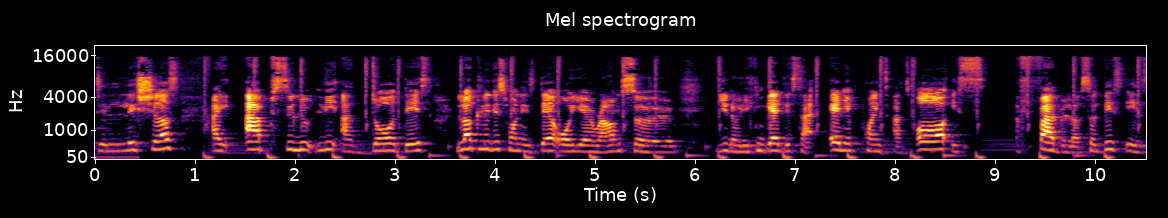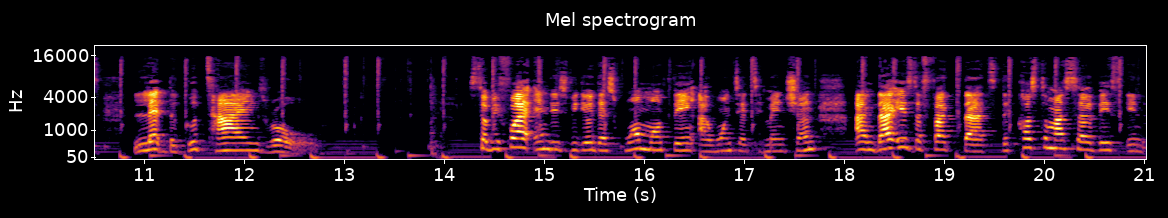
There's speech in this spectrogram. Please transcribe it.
delicious. I absolutely adore this. Luckily this one is there all year round so you know you can get this at any point at all. It's fabulous. So this is let the good times roll so before i end this video there's one more thing i wanted to mention and that is the fact that the customer service in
